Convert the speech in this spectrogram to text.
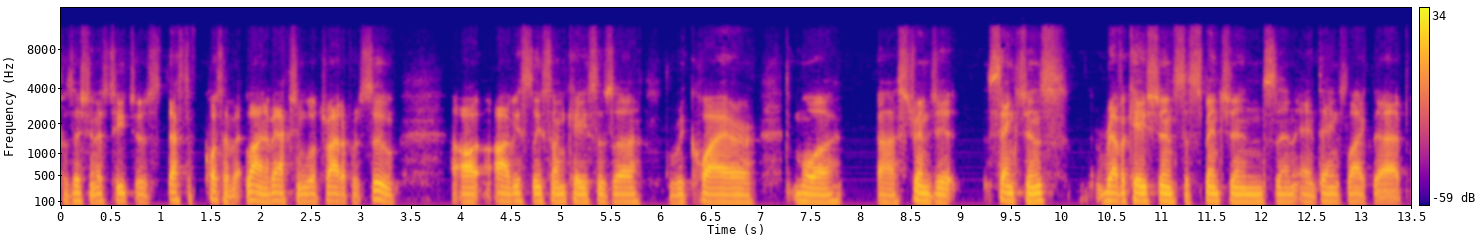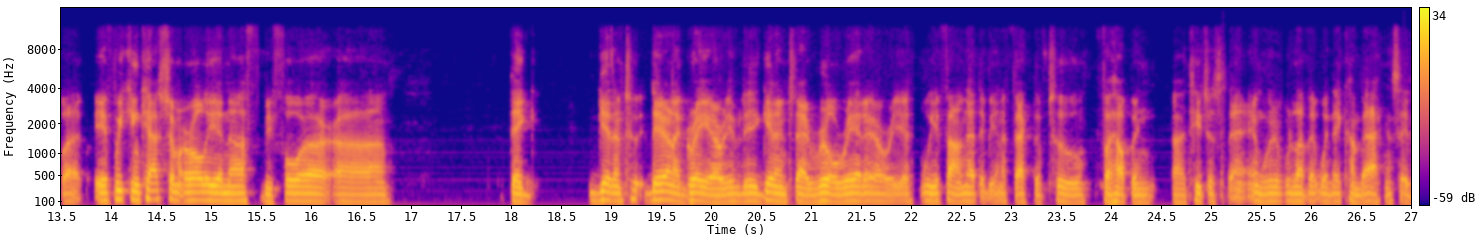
position as teachers, that's of course a line of action we'll try to pursue. Obviously, some cases uh, require more uh, stringent sanctions revocations, suspensions, and, and things like that. But if we can catch them early enough before uh, they get into, they're in a gray area, they get into that real red area, we found that to be an effective tool for helping uh, teachers. And we love it when they come back and say,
